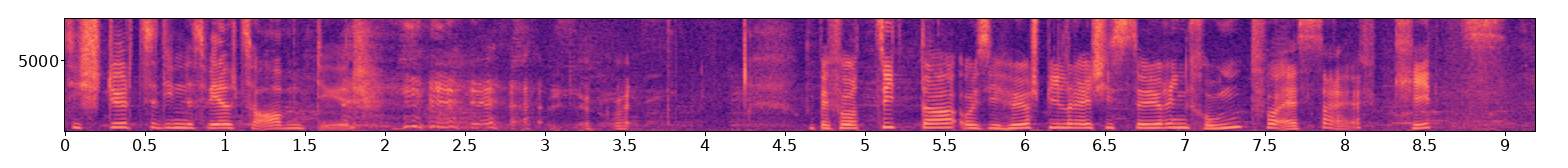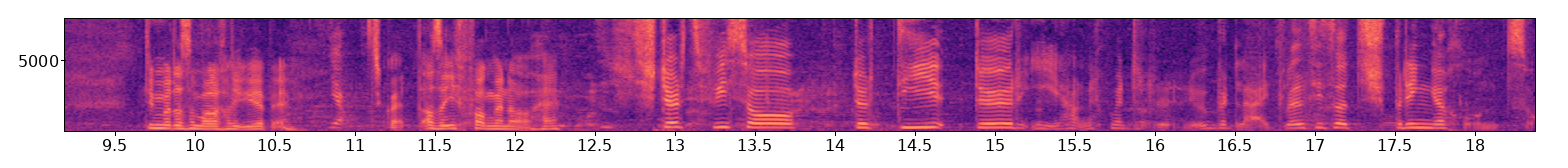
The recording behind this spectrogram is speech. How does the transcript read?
sie stürzen in ein wildes Abenteuer. so gut. Und bevor Zita, unsere Hörspielregisseurin, kommt von SRF Kids, tun wir das mal ein bisschen üben. Ja. ist gut. Also ich fange an. He? Sie stürzt wie so durch die Tür ein, habe ich mir überlegt, weil sie so zu springen kommt. So.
